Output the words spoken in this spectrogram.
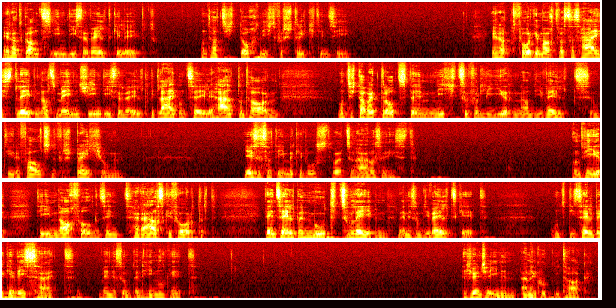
Er hat ganz in dieser Welt gelebt und hat sich doch nicht verstrickt in sie. Er hat vorgemacht, was das heißt, Leben als Mensch in dieser Welt mit Leib und Seele, Haut und Haaren und sich dabei trotzdem nicht zu verlieren an die Welt und ihre falschen Versprechungen. Jesus hat immer gewusst, wo er zu Hause ist. Und wir, die ihm nachfolgen, sind herausgefordert, denselben Mut zu leben, wenn es um die Welt geht, und dieselbe Gewissheit, wenn es um den Himmel geht. Ich wünsche Ihnen einen guten Tag.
